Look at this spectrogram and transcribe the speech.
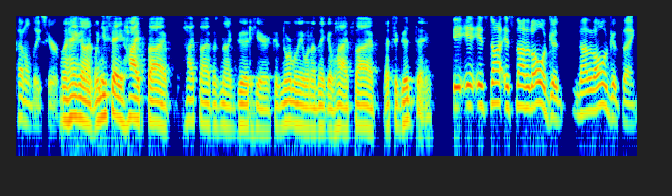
penalties here. Well, hang on. When you say high five, high five is not good here because normally when I think of high five, that's a good thing. It, it's not. It's not at all a good. Not at all a good thing.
